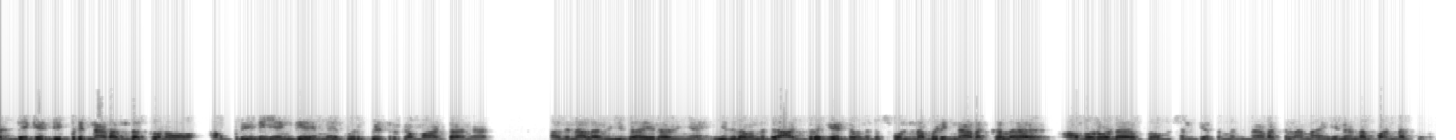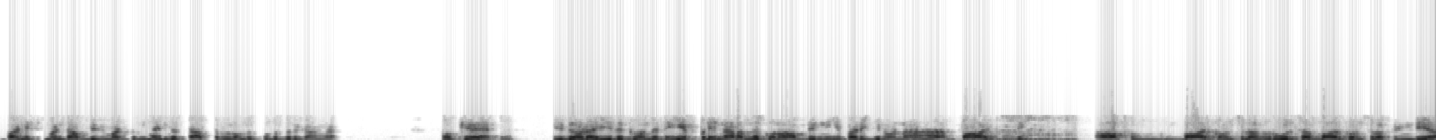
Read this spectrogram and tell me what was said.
அட்வொகேட் இப்படி நடந்துக்கணும் அப்படின்னு எங்கேயுமே குறிப்பிட்டிருக்க மாட்டாங்க. அதனால இதாயிராதீங்க. இதுல வந்துட்டு அட்வொகேட் வந்துட்டு சொன்னபடி நடக்கல. அவரோட ப்ரொஃபஷனுக்கு ஏற்ற மாதிரி நடக்கலன்னா என்னென்ன பண்ண பனிஷ்மெண்ட் அப்படின்னு மட்டும்தான் இந்த சாப்டர்ல வந்து கொடுத்துருக்காங்க. ஓகே இதோட இதுக்கு வந்துட்டு எப்படி நடந்துக்கணும் அப்படின்னு நீங்க படிக்கணும்னா part six of bar council of rules of bar council of India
